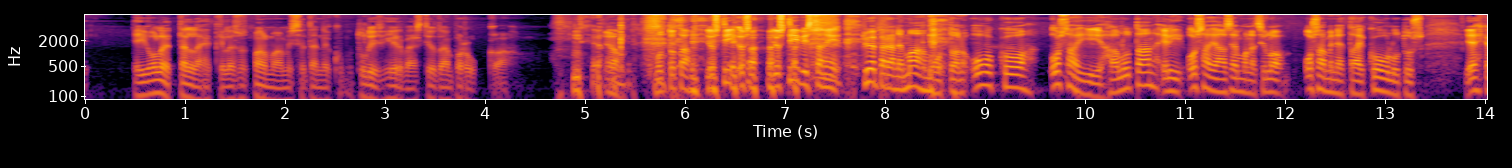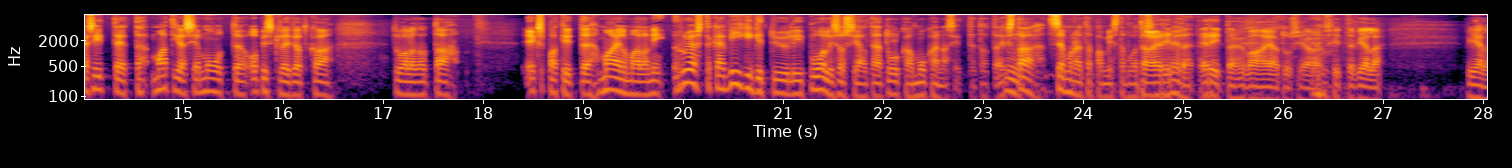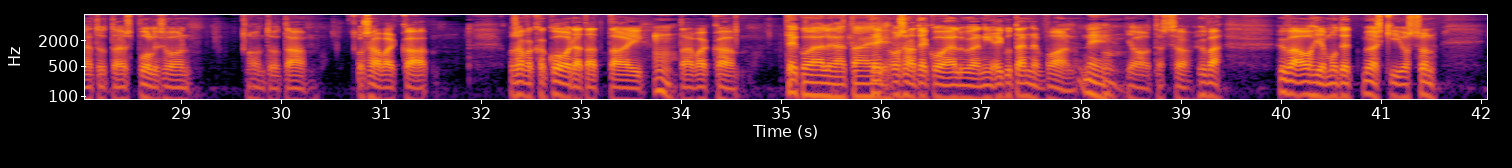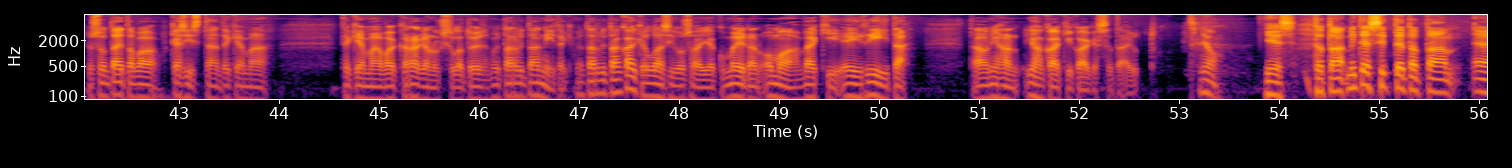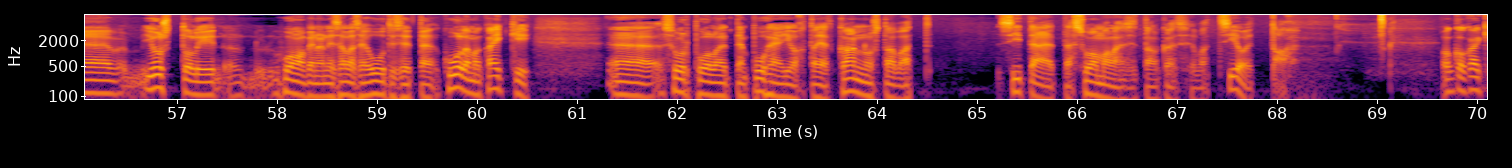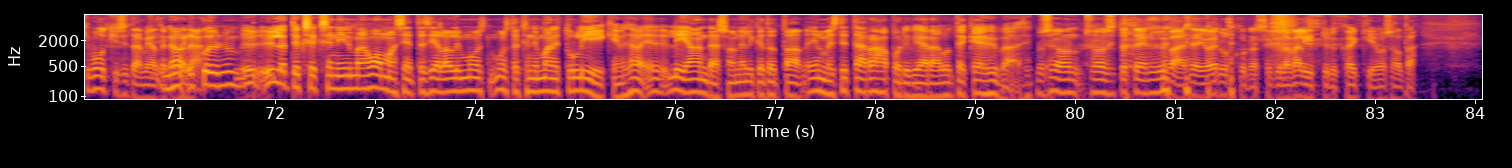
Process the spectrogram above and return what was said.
ei ole tällä hetkellä sellaista maailmaa, missä tänne tulisi hirveästi jotain porukkaa. Joo. Mutta tota, jos, ti, jos, jos tiivistä, niin työperäinen maahanmuutto on ok, osaajia halutaan, eli osaaja on semmoinen, että sillä on osaaminen tai koulutus, ja ehkä sitten, että Matias ja muut opiskelijat, jotka tuolla tota, expatit maailmalla, niin ryöstäkää viikinkityyliä puolisosiaalta ja tulkaa mukana sitten. Tota, eikö mm. tämä semmoinen tapa, mistä voitaisiin... Tämä on erittäin, erittäin hyvä ajatus ja mm. sitten vielä, vielä tota, jos puoliso on, on tota, osaa vaikka osaa vaikka koodata tai, mm. tai vaikka tekoälyä tai... Te, osaa tekoälyä, niin ei kun tänne vaan. Niin. Mm. Joo, tässä on hyvä, hyvä ohje, mutta et myöskin jos on, jos on taitava käsistään tekemään, tekemään vaikka rakennuksella töitä, me tarvitaan niitäkin. Me tarvitaan kaikenlaisia osaajia, kun meidän oma väki ei riitä. Tämä on ihan, ihan kaikki kaikessa tämä juttu. Joo. Yes. Tota, miten sitten, tota, just tuli huomavina niin sellaisen uutisen, että kuulemma kaikki suurpuolueiden puheenjohtajat kannustavat sitä, että suomalaiset alkaisivat sijoittaa. Onko kaikki muutkin sitä mieltä no, kuin minä? Yllätykseksi niin mä huomasin, että siellä oli muistaakseni mainittu Liikin. Se on Lee Anderson, eli tota, ilmeisesti tämä rahapodivierailu tekee hyvää. Sitten. No se on, se on sitten tehnyt hyvää, se ei ole eduskunnassa kyllä välittynyt kaikkien osalta.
